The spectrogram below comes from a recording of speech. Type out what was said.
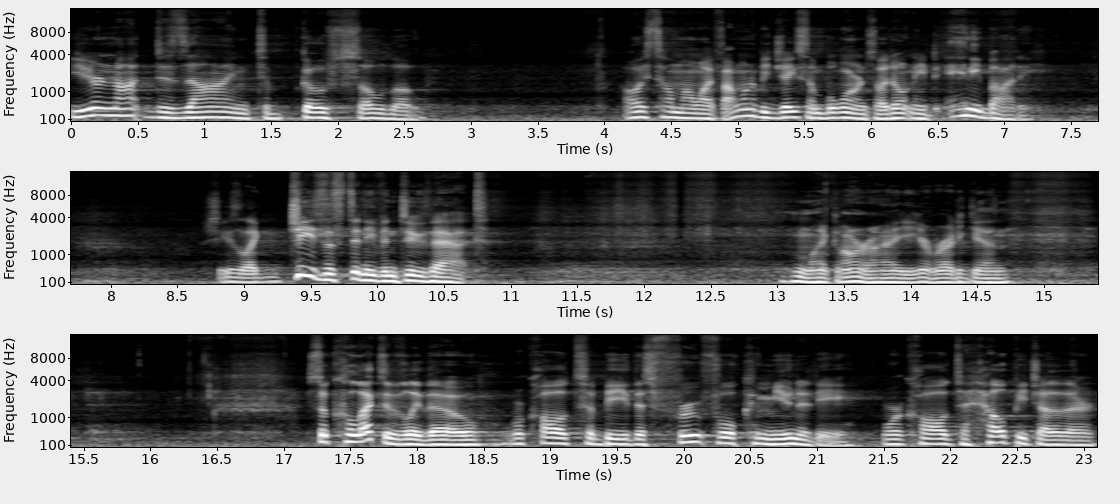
You're not designed to go solo. I always tell my wife, I want to be Jason Bourne so I don't need anybody. She's like, Jesus didn't even do that. I'm like, all right, you're right again. So, collectively, though, we're called to be this fruitful community. We're called to help each other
